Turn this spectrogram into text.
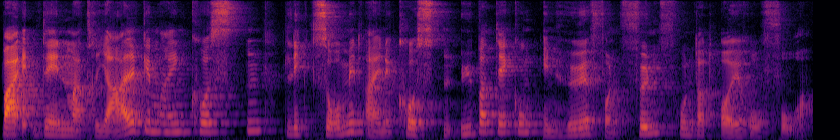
Bei den Materialgemeinkosten liegt somit eine Kostenüberdeckung in Höhe von 500 Euro vor.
